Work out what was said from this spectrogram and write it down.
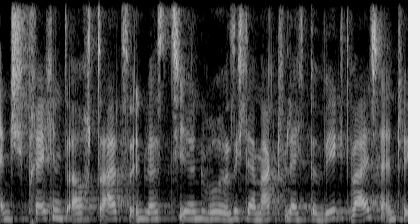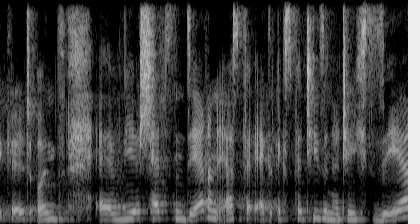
entsprechend auch da zu investieren, wo sich der Markt vielleicht bewegt, weiterentwickelt. Und äh, wir schätzen deren Expertise natürlich sehr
